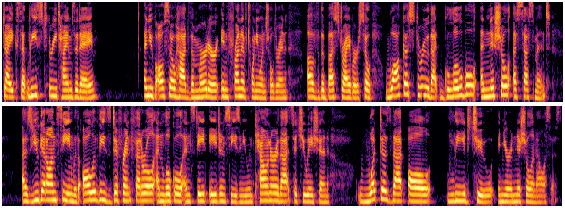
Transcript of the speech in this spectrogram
Dykes at least three times a day. And you've also had the murder in front of 21 children of the bus driver. So walk us through that global initial assessment as you get on scene with all of these different federal and local and state agencies and you encounter that situation, what does that all lead to in your initial analysis?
